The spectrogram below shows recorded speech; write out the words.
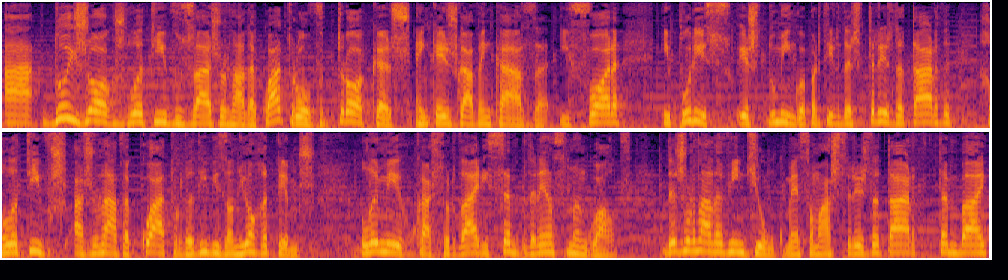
Há dois jogos relativos à jornada 4, houve trocas em quem jogava em casa e fora, e por isso, este domingo, a partir das 3 da tarde, relativos à jornada 4 da divisão de honra, temos Lamego Castro Daire e Sampedrense Mangualde. Da jornada 21 começam às 3 da tarde, também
